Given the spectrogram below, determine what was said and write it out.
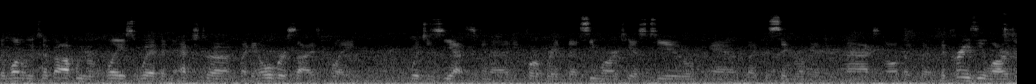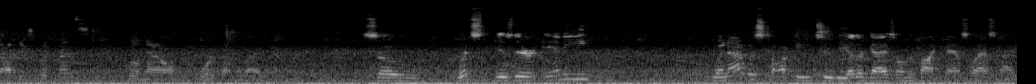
the one we took off we replaced with an extra, like an oversized plate, which is yes, going to incorporate the C-More RTS2 and like the Sig Romeo 3 Max and all like the, the crazy large optics footprints will now work on the ride. So, what's is there any? When I was talking to the other guys on the podcast last night,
